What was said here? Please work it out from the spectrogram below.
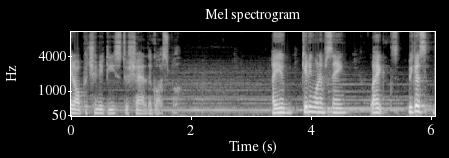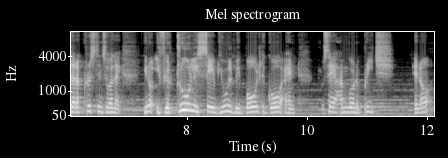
get opportunities to share the gospel. Are you getting what I'm saying? Like, because there are Christians who are like, you know, if you're truly saved, you will be bold to go and say, I'm going to preach, you know,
